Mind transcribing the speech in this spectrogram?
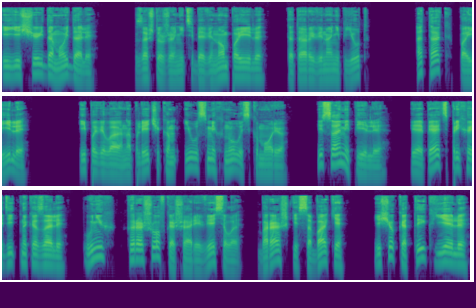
и еще и домой дали. За что же они тебя вином поили? Татары вина не пьют? А так, поили. И повела она плечиком и усмехнулась к морю. И сами пили. И опять приходить наказали. У них хорошо в кошаре, весело. Барашки, собаки. Еще котык ели.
